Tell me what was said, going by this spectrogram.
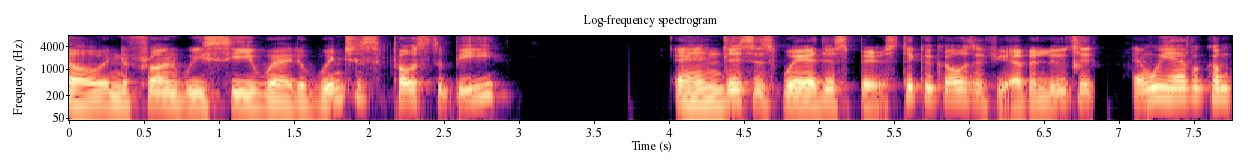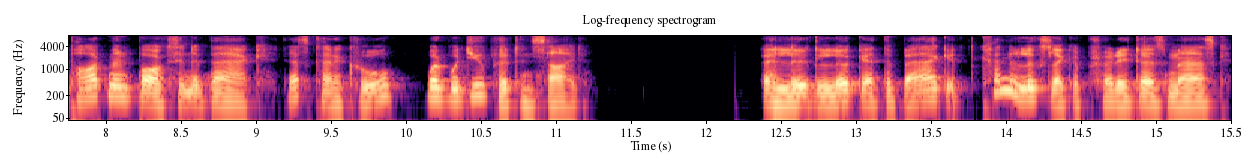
So in the front we see where the winch is supposed to be. And this is where the spare sticker goes if you ever lose it. And we have a compartment box in the back. That's kind of cool. What would you put inside? A little look at the back. It kind of looks like a Predator's mask.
